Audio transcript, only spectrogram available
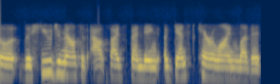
the, the huge amounts of outside spending against Karoline Leavitt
